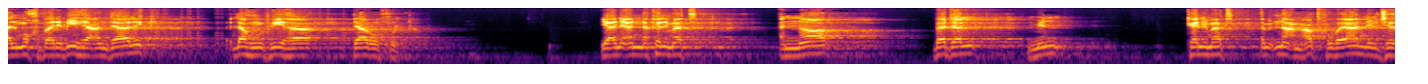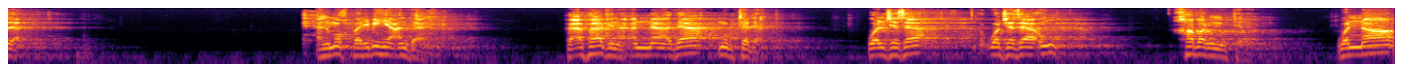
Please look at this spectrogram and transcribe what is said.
المخبر به عن ذلك لهم فيها دار الخلد. يعني أن كلمة النار بدل من كلمة نعم عطف بيان للجزاء. المخبر به عن ذلك. فأفادنا أن ذا مبتدأ والجزاء وجزاء خبر مبتدأ والنار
